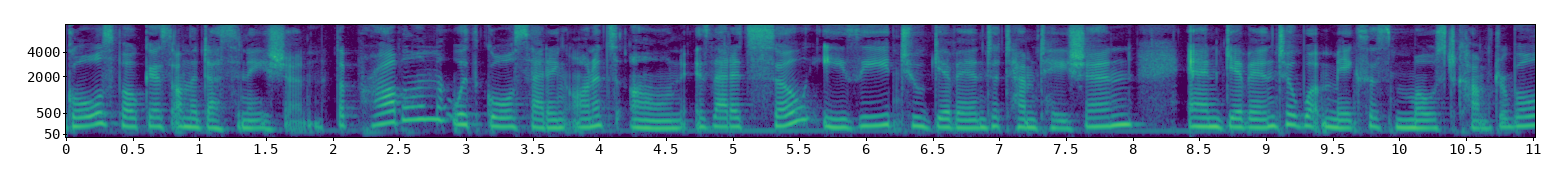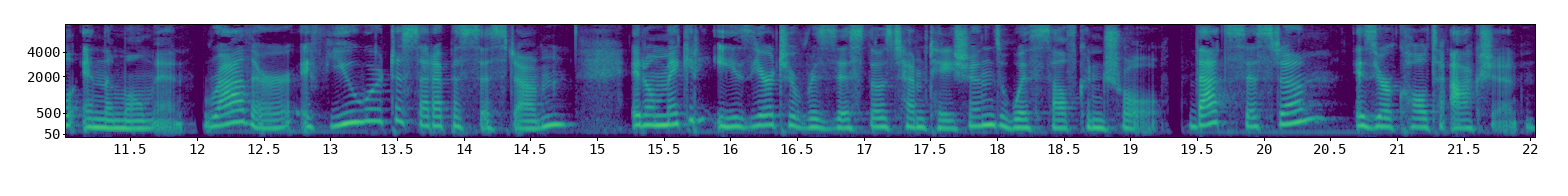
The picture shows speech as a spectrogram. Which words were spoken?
goals focus on the destination. The problem with goal setting on its own is that it's so easy to give in to temptation and give in to what makes us most comfortable in the moment. Rather, if you were to set up a system, it'll make it easier to resist those temptations with self control. That system is your call to action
